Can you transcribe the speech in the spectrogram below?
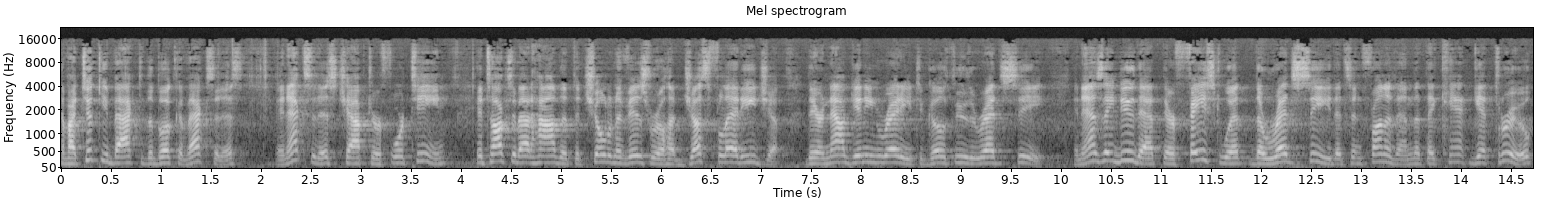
If I took you back to the book of Exodus, in Exodus chapter 14, it talks about how that the children of Israel have just fled Egypt. They are now getting ready to go through the Red Sea. And as they do that, they're faced with the Red Sea that's in front of them that they can't get through,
